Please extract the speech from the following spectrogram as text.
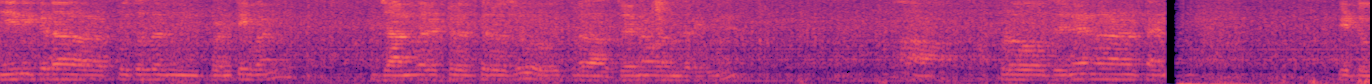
నేను ఇక్కడ two thousand twenty one January twelfth రోజు ఇక్కడ జాయిన్ అవ్వడం జరిగింది. అప్పుడు జాయిన్ అయిన టైం ఇటు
